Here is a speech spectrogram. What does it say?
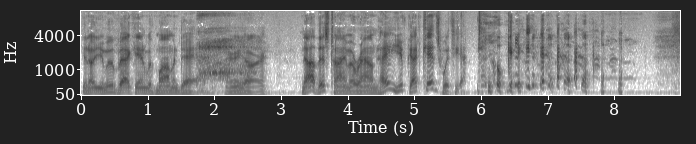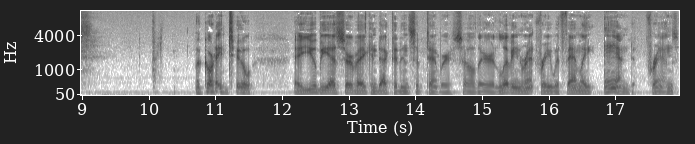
You know, you move back in with mom and dad. There you are. Now, this time around, hey, you've got kids with you. okay. According to a UBS survey conducted in September, so they're living rent free with family and friends.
